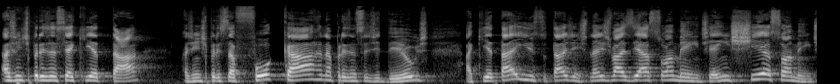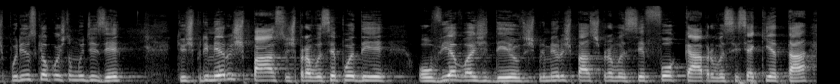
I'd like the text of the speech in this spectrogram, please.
a gente precisa se aquietar, a gente precisa focar na presença de Deus. Aquietar isso, tá, gente? Não é esvaziar a sua mente, é encher a sua mente. Por isso que eu costumo dizer que os primeiros passos para você poder ouvir a voz de Deus, os primeiros passos para você focar, para você se aquietar,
